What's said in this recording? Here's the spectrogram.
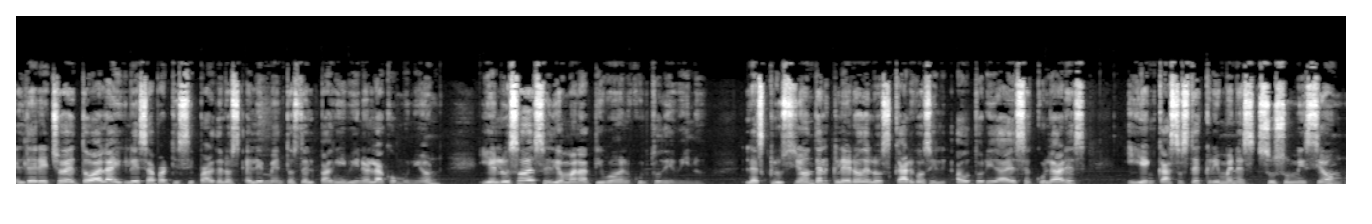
el derecho de toda la Iglesia a participar de los elementos del pan y vino en la comunión, y el uso de su idioma nativo en el culto divino, la exclusión del clero de los cargos y autoridades seculares, y en casos de crímenes su sumisión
